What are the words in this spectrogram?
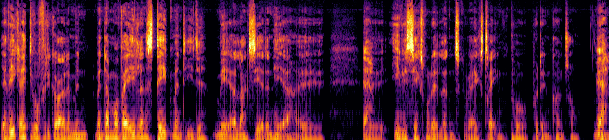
jeg ved ikke rigtig, hvorfor de gør det, men, men der må være et eller andet statement i det med at lancere den her øh, ja. øh, EV6-model, at den skal være ekstrem på, på den konto. Ja.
